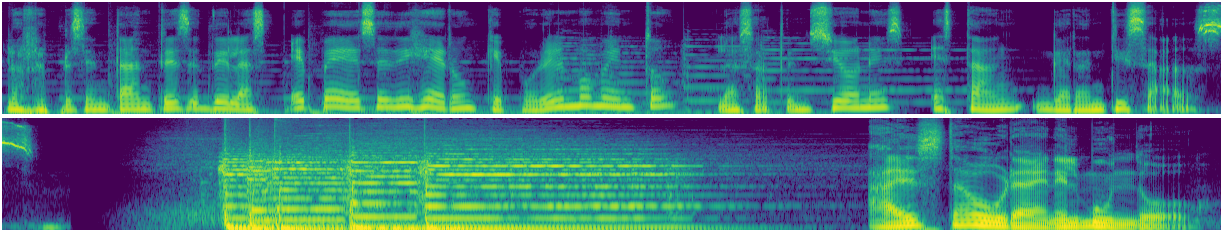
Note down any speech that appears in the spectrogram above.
Los representantes de las EPS dijeron que por el momento las atenciones están garantizadas. A esta hora en el mundo.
